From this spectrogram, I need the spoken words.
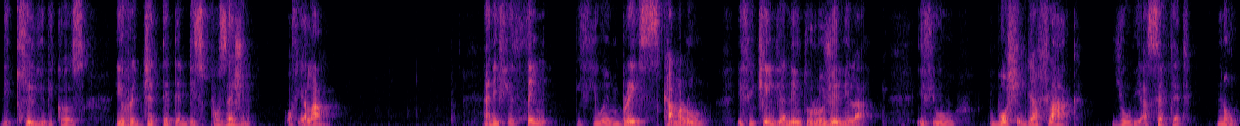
They kill you because you rejected the dispossession of your land. And if you think, if you embrace Cameroon, if you change your name to Roger Milla, if you worship their flag, you will be accepted. No.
